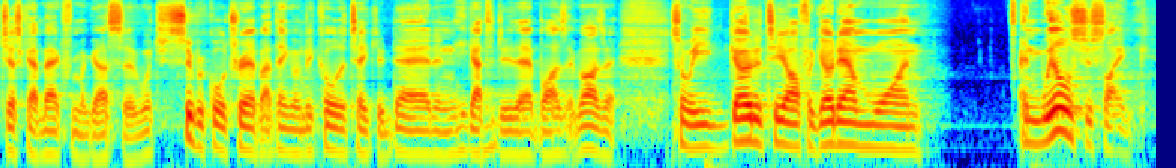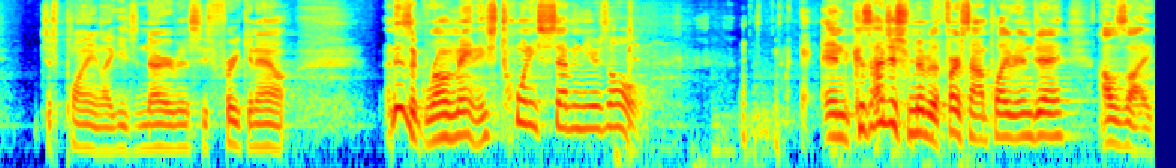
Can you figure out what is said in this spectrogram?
just got back from Augusta, which is a super cool trip. I think it would be cool to take your dad, and he got to do that. Blase, blase. So we go to tee off. We go down one, and Will's just like just playing like he's nervous. He's freaking out. And this is a grown man. He's 27 years old. And because I just remember the first time I played with MJ, I was like,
